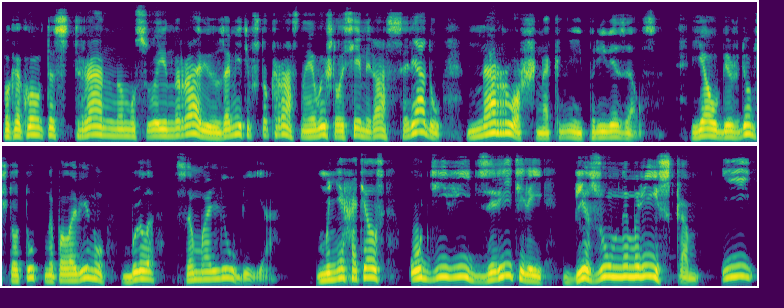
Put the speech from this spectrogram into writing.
по какому-то странному своенравию, заметив, что красная вышла семь раз сряду, нарочно к ней привязался. Я убежден, что тут наполовину было самолюбие. Мне хотелось удивить зрителей безумным риском и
